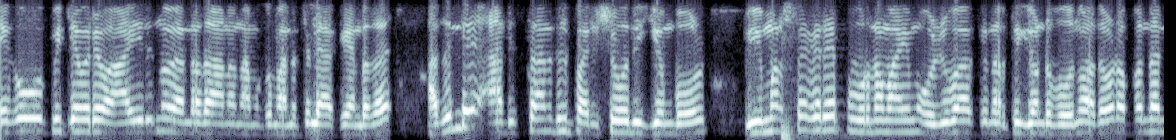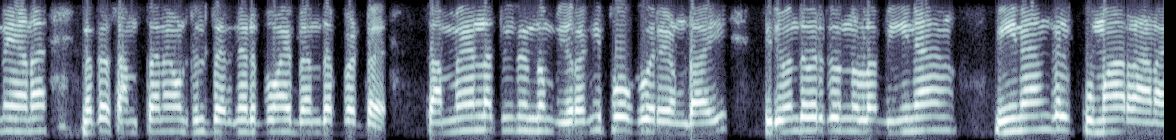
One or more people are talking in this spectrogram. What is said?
ഏകോപിപ്പിച്ചവരോ ആയിരുന്നു എന്നതാണ് നമുക്ക് മനസ്സിലാക്കേണ്ടത്. അതിന്റെ അടിസ്ഥാനത്തിൽ പരിശോധിക്കുമ്പോൾ വിമർശകരെ പൂർണമായും ഒഴിവാക്കി നിർത്തിക്കൊണ്ടു പോകുന്നു. അതോടൊപ്പം തന്നെയാണ് ഇന്നത്തെ സംസ്ഥാന കൗൺസിൽ തെരഞ്ഞെടുപ്പുമായി ബന്ധപ്പെട്ട് സമ്മേളനത്തിൽ നിന്നും ഇറങ്ങിപ്പോക്ക് വരെ ഉണ്ടായി. തിരുവനന്തപുരത്ത് നിന്നുള്ള മീനാ മീനാങ്കൽ കുമാറാണ്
